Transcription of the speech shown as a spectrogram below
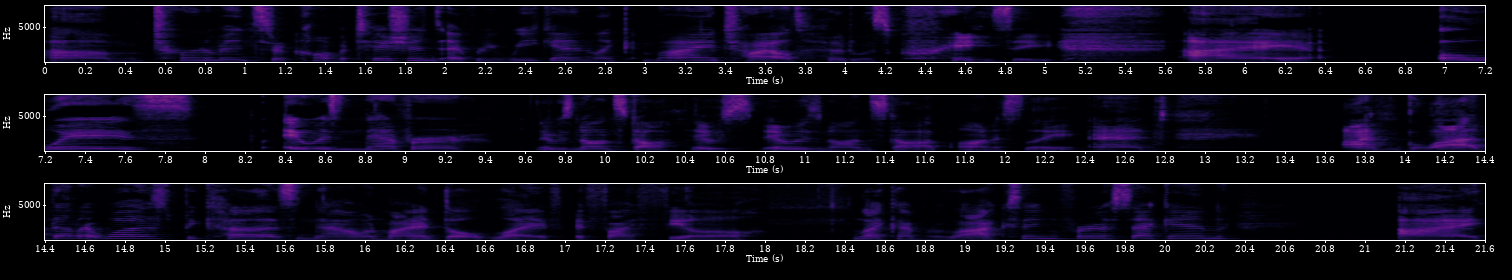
Um, tournaments or competitions every weekend. Like my childhood was crazy. I always, it was never, it was nonstop. It was, it was nonstop, honestly. And I'm glad that it was because now in my adult life, if I feel like I'm relaxing for a second, I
